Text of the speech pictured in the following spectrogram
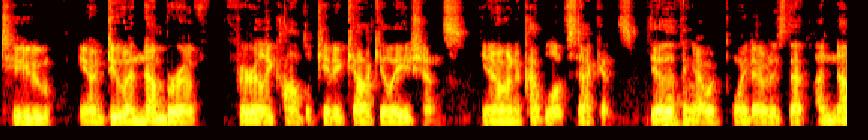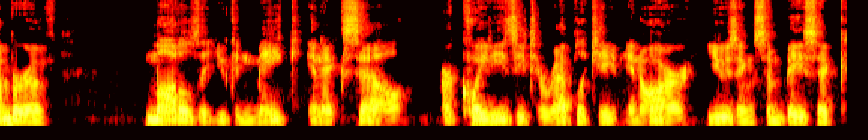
to, you know, do a number of fairly complicated calculations, you know, in a couple of seconds. The other thing I would point out is that a number of models that you can make in Excel are quite easy to replicate in R using some basic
